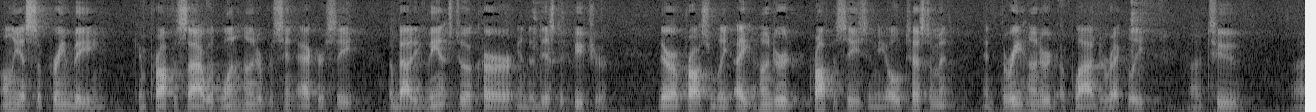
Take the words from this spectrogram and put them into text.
only a supreme being can prophesy with 100% accuracy about events to occur in the distant future. There are approximately 800 prophecies in the Old Testament and 300 applied directly uh, to uh,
